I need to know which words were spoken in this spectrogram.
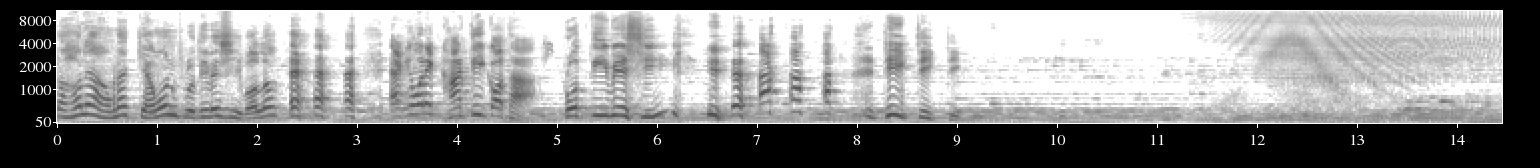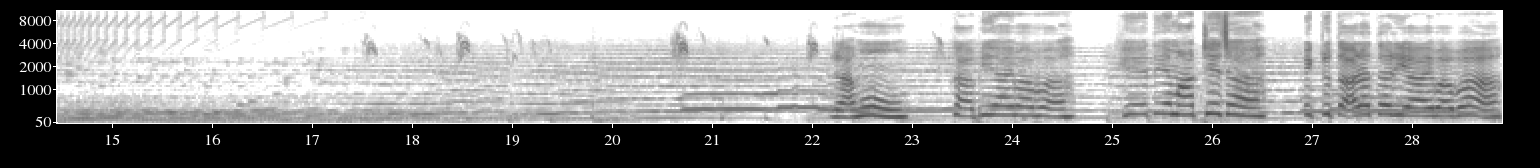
তাহলে আমরা কেমন প্রতিবেশী বলো? একেবারে খাঁটি কথা প্রতিবেশী। ঠিক ঠিক ঠিক। রামু খাবি আয় বাবা। খেয়ে দিয়ে মাঠে যা। একটু তাড়াতাড়ি আয় বাবা।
